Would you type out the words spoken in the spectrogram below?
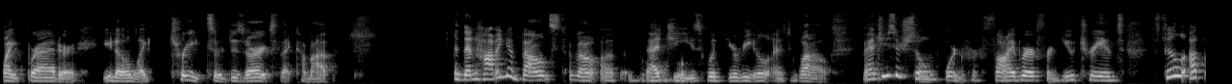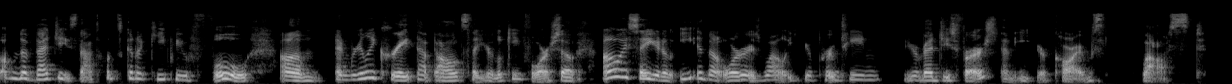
white bread or, you know, like treats or desserts that come up. And then having a balanced amount of veggies with your meal as well. Veggies are so important for fiber, for nutrients. Fill up on the veggies. That's what's going to keep you full um, and really create that balance that you're looking for. So I always say, you know, eat in that order as well. Eat your protein, your veggies first and eat your carbs last.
